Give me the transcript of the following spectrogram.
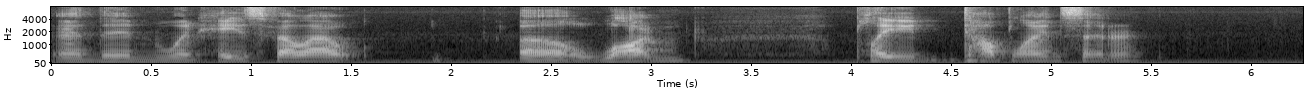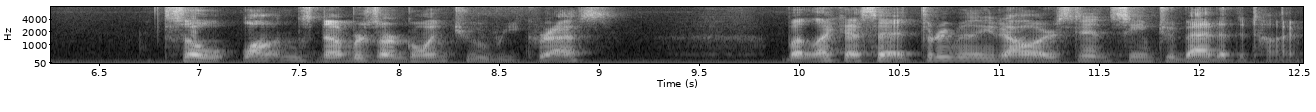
and then when Hayes fell out, uh, Laughton played top line center. So Laughton's numbers are going to regress, but like I said, three million dollars didn't seem too bad at the time.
